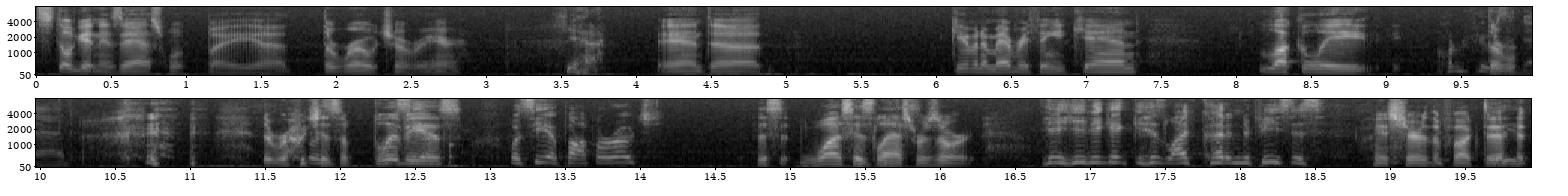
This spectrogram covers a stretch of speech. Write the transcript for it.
still getting his ass whooped by uh, the roach over here. Yeah. And uh, giving him everything he can. Luckily, I wonder if he The- was a dad. the roach Was- is oblivious. Was he a Papa Roach? This was his last resort. He, he did get his life cut into pieces. He sure the fuck did.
